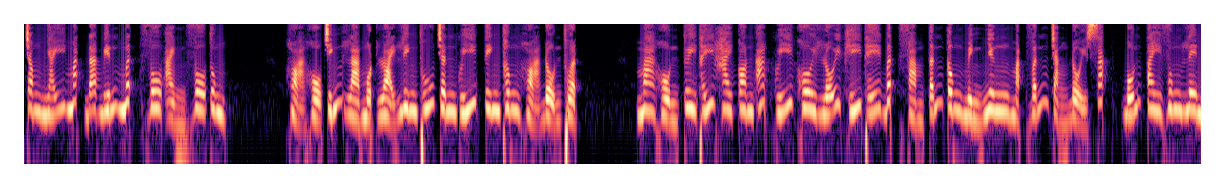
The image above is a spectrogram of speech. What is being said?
Trong nháy mắt đã biến mất vô ảnh vô tung. Hỏa hồ chính là một loại linh thú chân quý tinh thông hỏa độn thuật. Ma hồn tuy thấy hai con ác quý khôi lỗi khí thế bất phàm tấn công mình nhưng mặt vẫn chẳng đổi sắc, bốn tay vung lên.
